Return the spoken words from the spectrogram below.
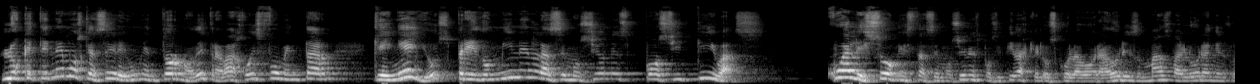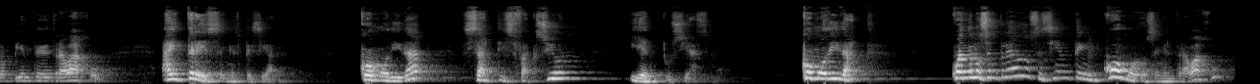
lo que tenemos que hacer en un entorno de trabajo es fomentar que en ellos predominen las emociones positivas. ¿Cuáles son estas emociones positivas que los colaboradores más valoran en su ambiente de trabajo? Hay tres en especial. Comodidad, satisfacción y entusiasmo. Comodidad. Cuando los empleados se sienten cómodos en el trabajo,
